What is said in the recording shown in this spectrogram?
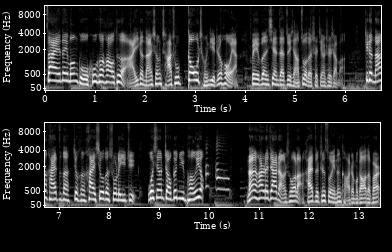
在内蒙古呼和浩特啊，一个男生查出高成绩之后呀，被问现在最想做的事情是什么？这个男孩子呢就很害羞的说了一句：“我想找个女朋友。”男孩的家长说了，孩子之所以能考这么高的分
